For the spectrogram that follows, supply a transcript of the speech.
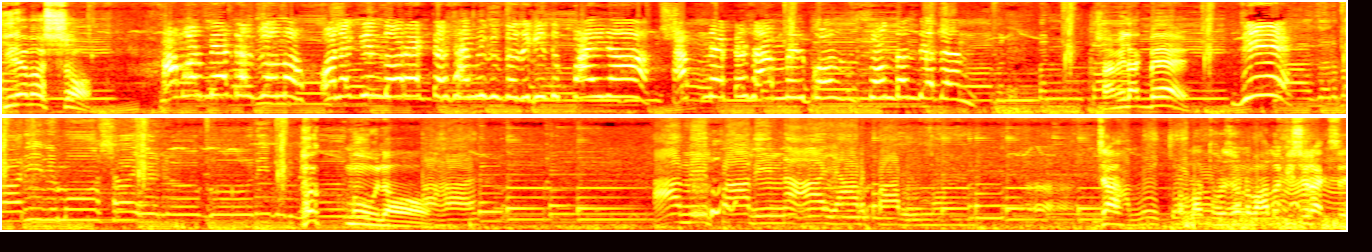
কিরে আমার মেয়েটার জন্য অনেকদিন ধরে একটা স্বামী খুঁজতেছি কিন্তু পাই না। আপনি একটা স্বামীর সন্ধান দিয়ে দেন। স্বামী লাগবে? জি। হুক মৌল। আমি পারি না আর পারি না। যা আল্লাহ তোর জন্য ভালো কিছু রাখছে।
